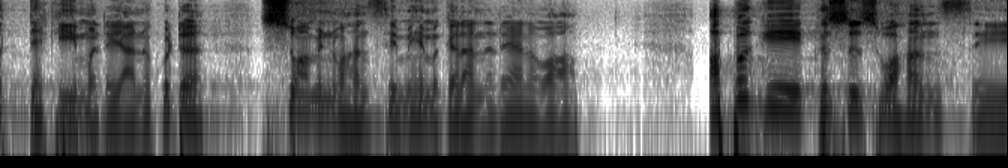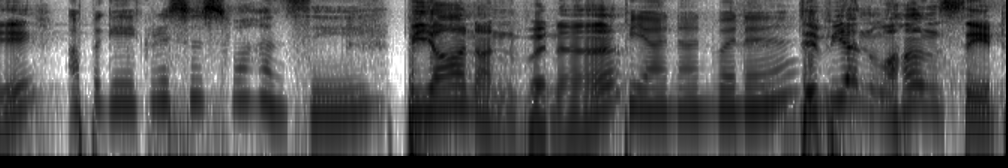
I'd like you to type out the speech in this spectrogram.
අත්දැකීමට යනකොට ස්වාමින් වහන්සේ මෙහෙම කරන්නට යනවා. අපගේ ක්‍රිස්තුස් වහන්සේ අපගේ ක්‍රිස්තුස් වහන්සේ පියාණන් වන පියාණන් වන දෙවියන් වහන්සේට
